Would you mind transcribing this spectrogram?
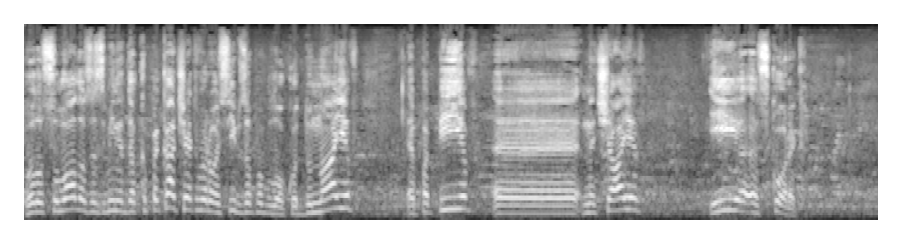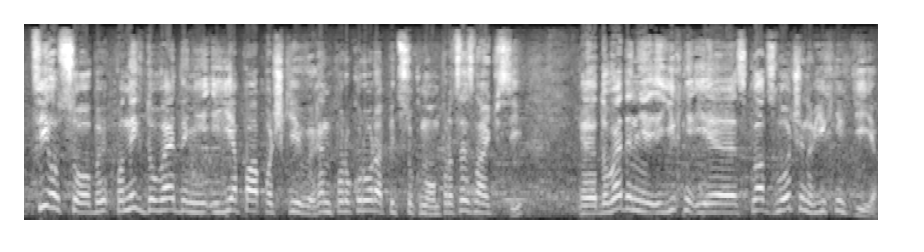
голосувало за зміни до КПК четверо осіб з опоблоку. Дунаєв, е, Папієв, е, Нечаєв і е, Скорик. Ці особи по них доведені і є папочки генпрокурора під сукном. Про це знають всі. Е, Доведені їхній е, склад злочину в їхніх діях.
